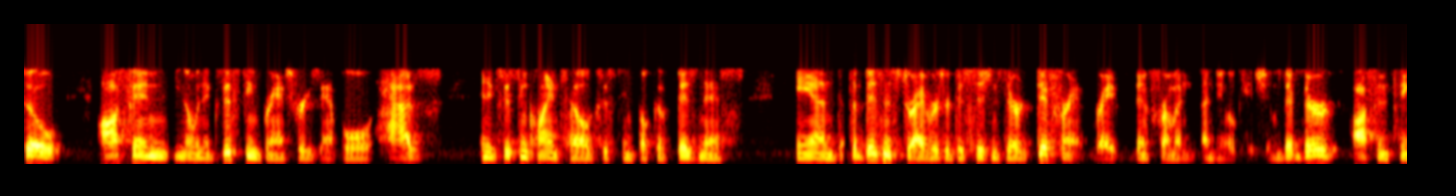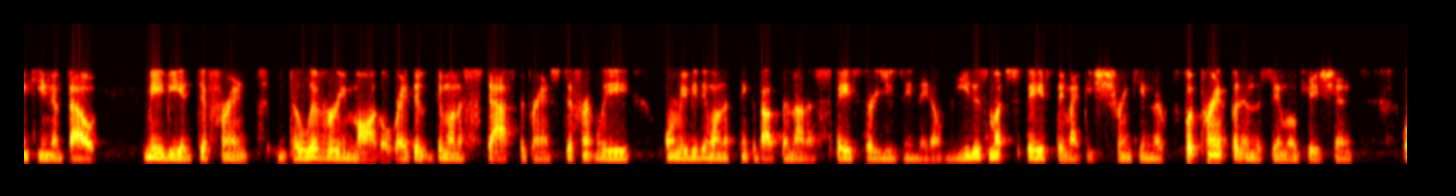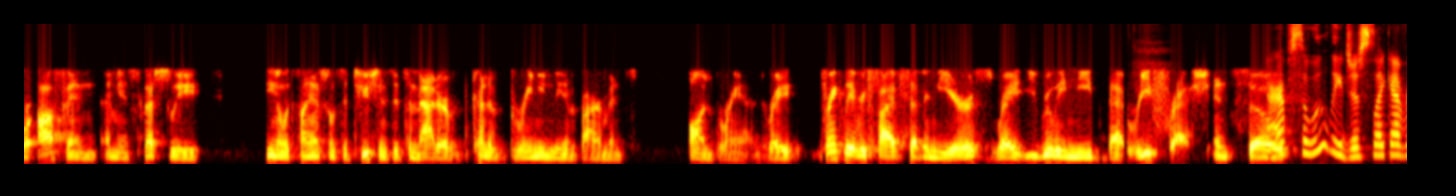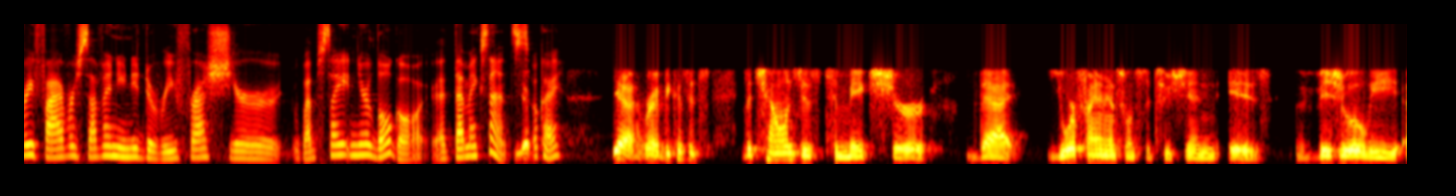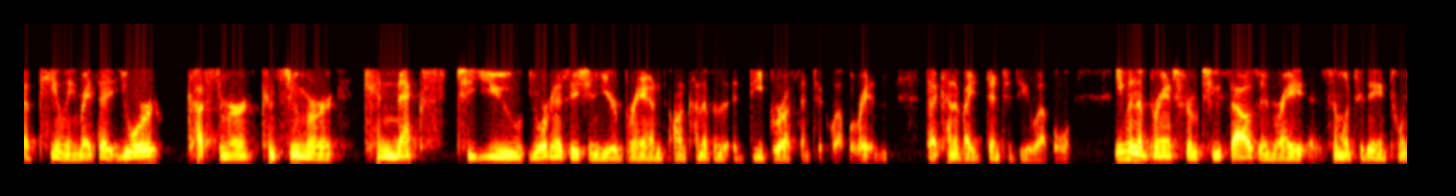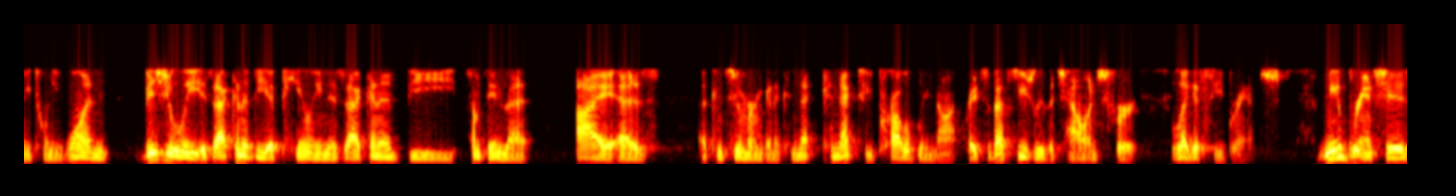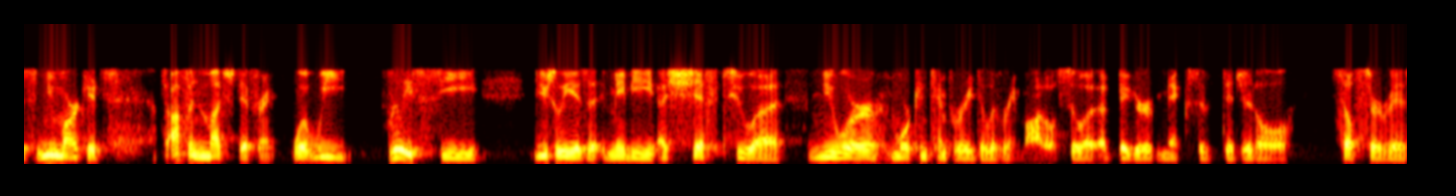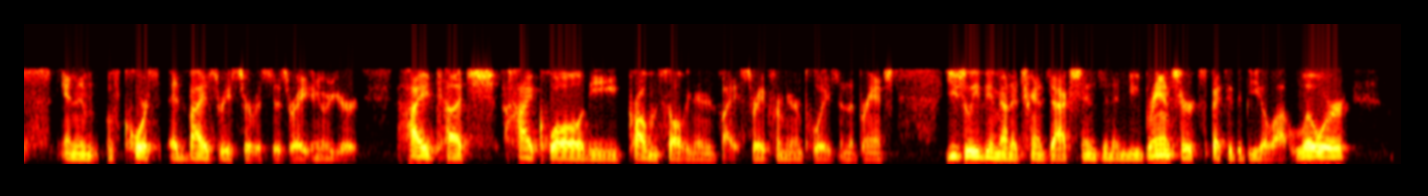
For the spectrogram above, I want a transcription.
So, often, you know, an existing branch, for example, has an existing clientele, existing book of business, and the business drivers or decisions there are different, right, than from a, a new location. They're, they're often thinking about maybe a different delivery model, right? They, they want to staff the branch differently, or maybe they want to think about the amount of space they're using. They don't need as much space. They might be shrinking their footprint, but in the same location. Or often, I mean, especially, you know, with financial institutions, it's a matter of kind of bringing the environments on brand, right? Frankly, every five, seven years, right, you really need that refresh. And so. Absolutely. Just like every five or seven, you need to refresh your website and your logo. Uh, that makes sense. Yep. Okay. Yeah, right. Because it's the challenge is to make sure that your financial institution is visually appealing, right? That your customer, consumer connects to you, your organization, your brand on kind of a, deeper, authentic level, right? And that kind of identity level. Even a branch from 2000, right? Someone today in 2021, visually, is that going to be appealing? Is that going to be something that I, as a consumer, am going to connect connect to? Probably not, right? So that's usually the challenge for legacy branch. New branches, new markets, it's often much different. What we really see usually is a, maybe a shift to a newer, more contemporary delivery model. So a, a bigger mix of digital, self-service, and then of course advisory services, right? You know, your high touch, high quality problem solving and advice, right, from your employees in the branch. Usually the amount of transactions in a new branch are expected to be a lot lower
